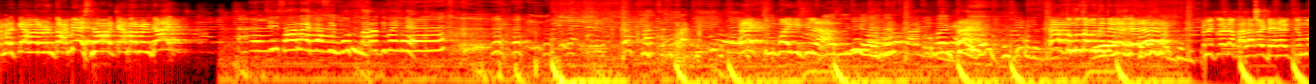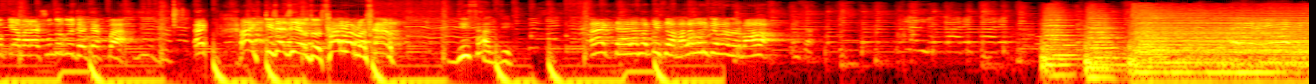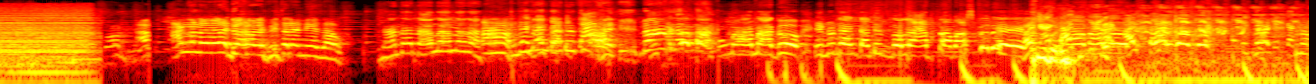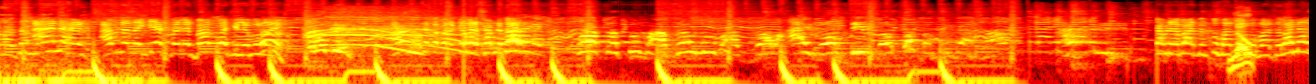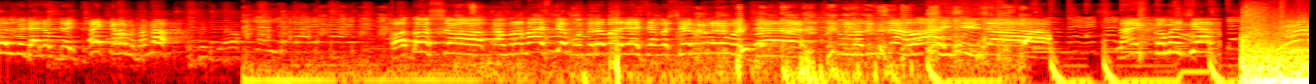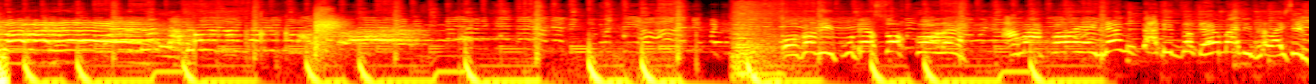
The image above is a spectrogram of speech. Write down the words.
আমার ক্যামেরাম্যান আমি আসছি আমার ক্যামেরাম্যান গাই জি স্যার কাছে মুখ মারা দিবেন না। এই তুমি কই গেছিলা? এই তুমি তো আমাদের দেখে রে তুমি কইটা ভালো করে ডাইরেক্ট দিমু ক্যামেরা সুন্দর করে দেখবা এই এই কি চাইছি তো? স্যার মারবা স্যার। জি স্যার জি। এই তাহলে আমার পিছা ভালো করে ক্যামেরা ধরবা ডরারে ভিতরে নিয়ে যাও। না না না না না না। না না না উমা মাগো ইনু নাং কাটিস বলে আত্মা বাস করে। না গ্যাস প্যাকেট বাংলা ছিলে মনে হয়। ক্যামেরার সামনে ধর। কত তু বাসল নু বাসল আই গো ডিপ গো ক্যামেরা বাদ তুফান তুফান চলা আমি আগে ডায়লগ দেই। এই ক্যামেরা সামনে। দর্শক আমরা না আজকে বাড়ি আছি আমরা করে মধ্যে তোমরা যদি যাও আইছি যা লাইক কমেন্ট শেয়ার বাবা রে ও গদি ফুটে দেহ মারি ফেলাইছিল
